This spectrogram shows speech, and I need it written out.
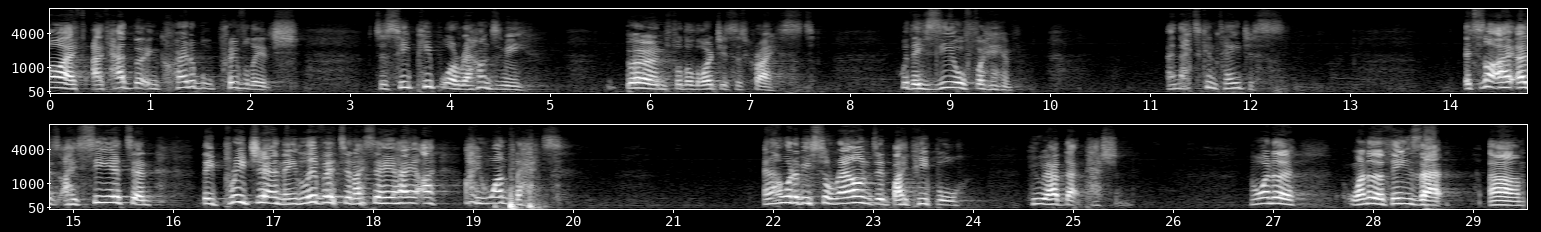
Oh, I've, I've had the incredible privilege to see people around me burn for the Lord Jesus Christ with a zeal for Him. And that's contagious. It's not, I, I see it and they preach it and they live it, and I say, I, I, I want that. And I want to be surrounded by people who have that passion. One of the, one of the things that, um,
